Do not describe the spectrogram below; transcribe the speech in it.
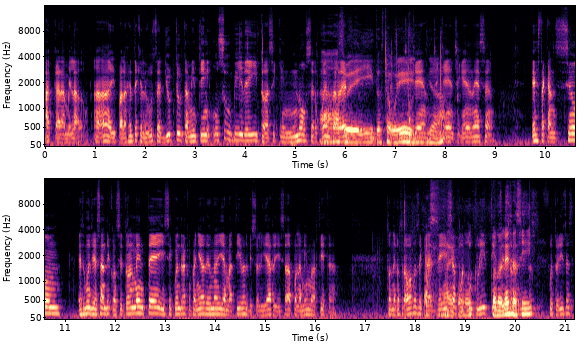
acaramelado. Ah, y para la gente que le gusta el YouTube también tiene un su videíto, así que no se lo pueden Ah, perder. su está bueno. Chequen, Ya. chequen, chequen esa. Esta canción es muy interesante conceptualmente y se encuentra acompañada de una llamativa visualidad realizada por la misma artista, donde los trabajos se madre, caracterizan por incluir cuando lees así, futuristas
